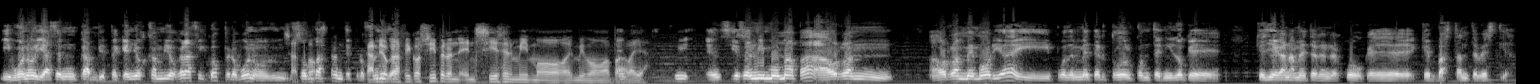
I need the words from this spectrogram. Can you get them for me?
Y bueno, y hacen un cambio, pequeños cambios gráficos, pero bueno, son bastante profundos. Cambio gráfico sí, pero en, en sí es el mismo, el mismo mapa, vaya. Sí, en sí es el mismo mapa, ahorran, ahorran memoria y pueden meter todo el contenido que, que llegan a meter en el juego, que, que es bastante bestia.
